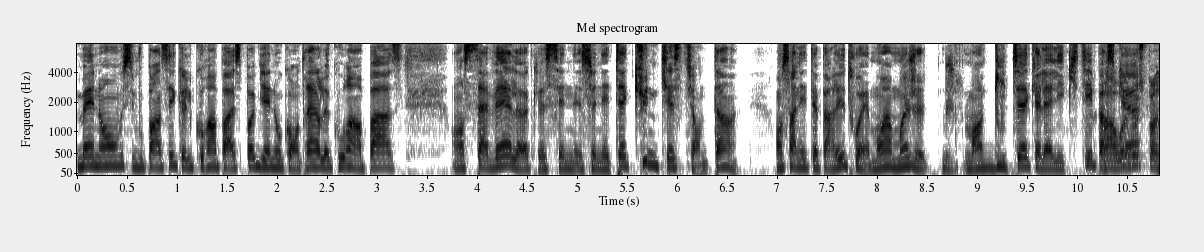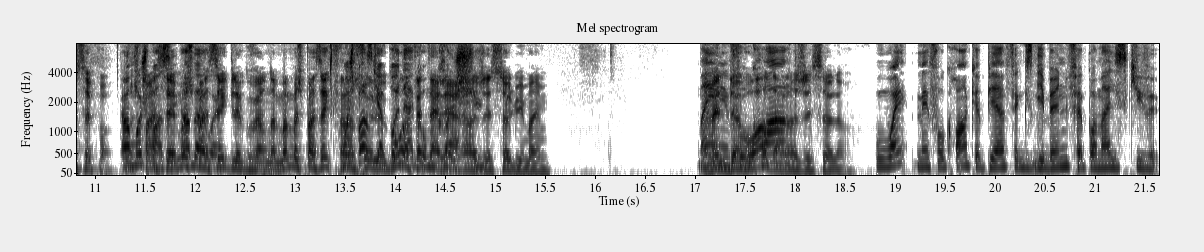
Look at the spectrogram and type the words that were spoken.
Mais non, si vous pensez que le courant passe pas, bien au contraire, le courant passe. On savait là, que ce n'était qu'une question de temps. On s'en était parlé, toi et moi. Moi, je, je m'en doutais qu'elle allait quitter parce ah ouais, que. moi je pensais pas. Ah, moi, moi, je pensais, moi, Ah, je ben pensais ouais. que le gouvernement, moi je pensais que François Legault en fait allait arranger ça lui-même. Il avait le devoir d'arranger ça là. Ouais, mais il faut croire que Pierre Fitzgibbon fait pas mal ce qu'il veut.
